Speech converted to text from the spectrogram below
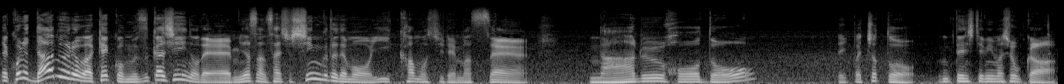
でこれダブルは結構難しいので皆さん最初シングルでもいいかもしれません。なるほど。いっぱいちょっと運転してみましょうか。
